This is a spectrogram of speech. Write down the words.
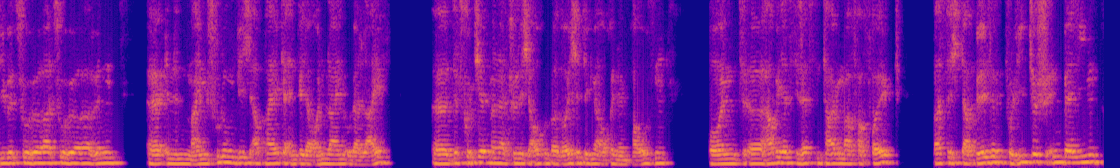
liebe Zuhörer, Zuhörerinnen, äh, in meinen Schulungen, die ich abhalte, entweder online oder live. Äh, diskutiert man natürlich auch über solche Dinge, auch in den Pausen. Und äh, habe jetzt die letzten Tage mal verfolgt, was sich da bildet politisch in Berlin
